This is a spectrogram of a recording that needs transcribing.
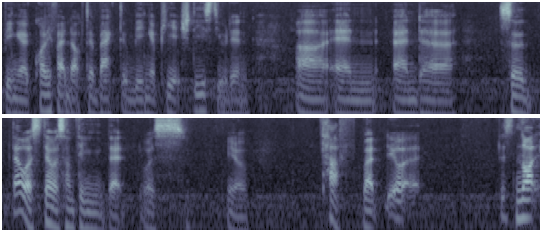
being a qualified doctor back to being a PhD student, uh, and and uh, so that was that was something that was you know tough, but you know, it's not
